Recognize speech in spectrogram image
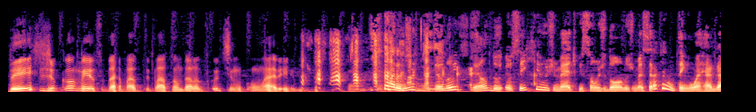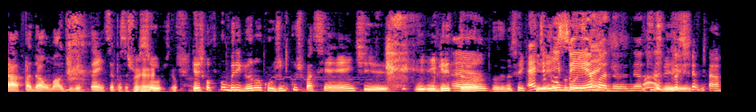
desde o começo da participação dela discutindo com o marido. Gente, Cara, eu não, eu não entendo. Eu sei que os médicos são os donos, mas será que não tem um RH pra dar uma advertência pra essas É, pessoas? eu- Que eles ficam brigando com- junto com os pacientes e, e gritando, e não sei o É quê. tipo E SUS, bêbado Sabe? hospital.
